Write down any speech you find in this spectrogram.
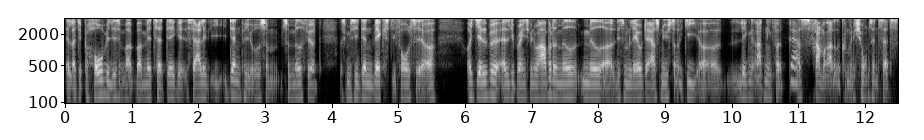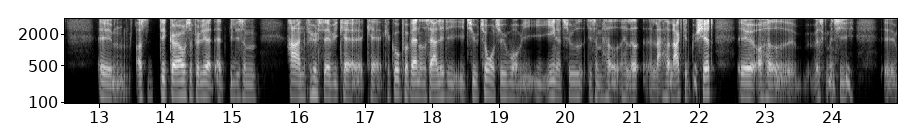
eller det behov, vi ligesom var, var med til at dække, særligt i, i den periode, som, som medførte, hvad skal man sige, den vækst i forhold til at at hjælpe alle de brands, vi nu arbejder med, med at ligesom lave deres nye strategi og lægge en retning for deres fremadrettede kommunikationsindsats. Øhm, og det gør jo selvfølgelig, at, at vi ligesom har en følelse af, at vi kan, kan, kan gå på vandet, særligt i, i 2022, hvor vi i 2021 ligesom havde, havde, havde lagt et budget øh, og havde, hvad skal man sige, øh,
